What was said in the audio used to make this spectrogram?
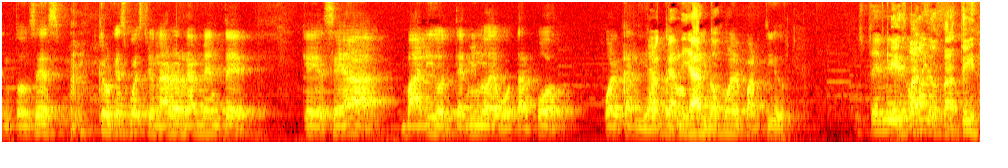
Entonces creo que es cuestionable realmente que sea válido el término de votar por, por el candidato, Por el ¿no? y no por el partido. ¿Usted Es válido para ti.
